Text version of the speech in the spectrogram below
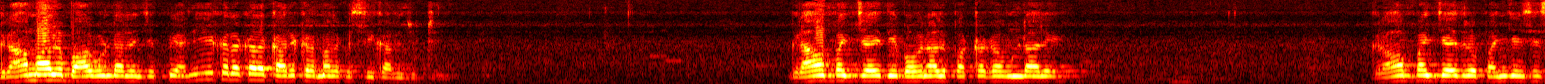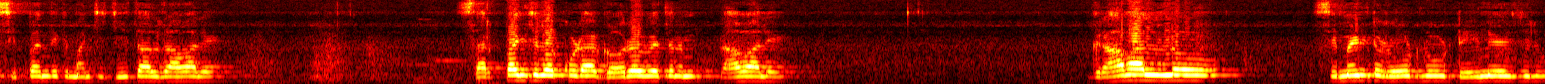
గ్రామాలు బాగుండాలని చెప్పి అనేక రకాల కార్యక్రమాలకు శ్రీకారం చుట్టింది. గ్రామ పంచాయతీ భవనాలు పక్కగా ఉండాలి. గ్రామ పంచాయతీలో పనిచేసే సిబ్బందికి మంచి జీతాలు రావాలి. సర్పంచ్లకు కూడా గౌరవ వేతనం రావాలి. గ్రామాల్లో సిమెంట్ రోడ్లు డ్రైనేజీలు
